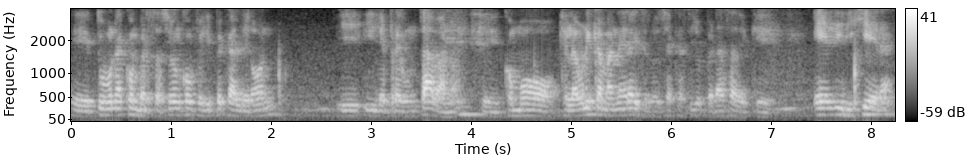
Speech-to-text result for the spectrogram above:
eh, tuvo una conversación con Felipe Calderón y, le preguntaba, ¿no? Que, que la única manera, y se lo decía Castillo Peraza, de que él dirigiera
